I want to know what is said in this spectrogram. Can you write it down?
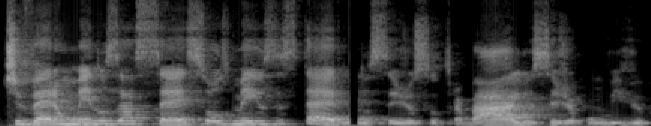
tiveram menos acesso aos meios externos, seja o seu trabalho, seja convívio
